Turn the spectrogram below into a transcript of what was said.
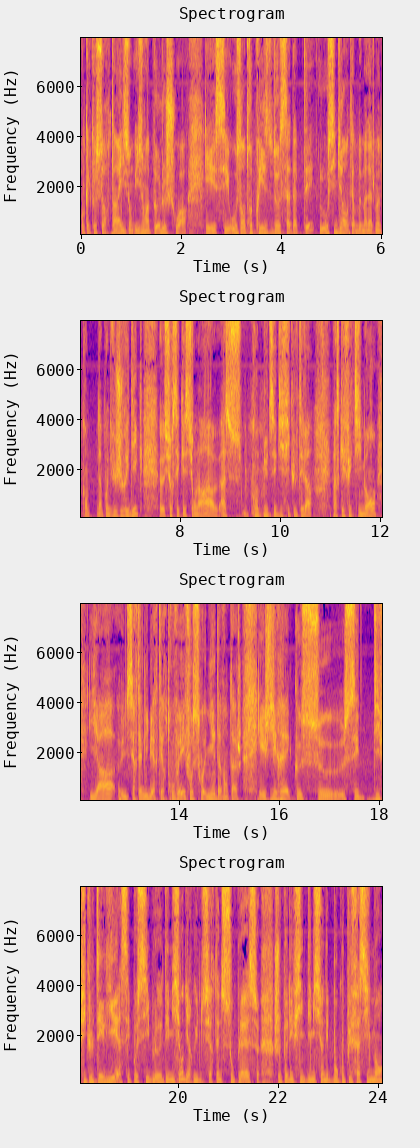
en quelque sorte. Hein. Ils ont ils ont un peu le choix et c'est aux entreprises de s'adapter aussi bien en termes de management qu'en d'un point de vue juridique euh, sur ces questions-là à, compte tenu de ces difficultés-là, parce qu'effectivement, il y a une certaine liberté retrouvée, il faut soigner davantage. Et je dirais que ce, ces difficultés liées à ces possibles démissions, dire une certaine souplesse, je peux démissionner beaucoup plus facilement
